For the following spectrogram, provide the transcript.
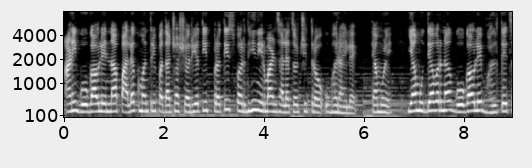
आणि गोगावलेंना पालकमंत्री पदाच्या शर्यतीत प्रतिस्पर्धी निर्माण झाल्याचं चित्र उभं राहिलंय. त्यामुळे या मुद्द्यावरनं गोगावले भलतेच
